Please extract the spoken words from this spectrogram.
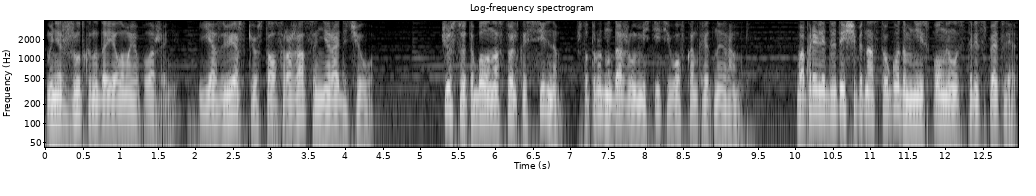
Мне жутко надоело мое положение. Я зверски устал сражаться не ради чего. Чувство это было настолько сильным, что трудно даже уместить его в конкретные рамки. В апреле 2015 года мне исполнилось 35 лет.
